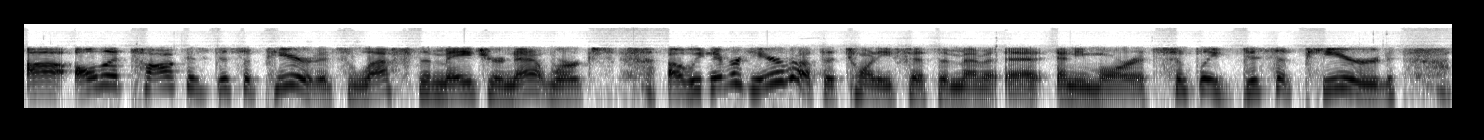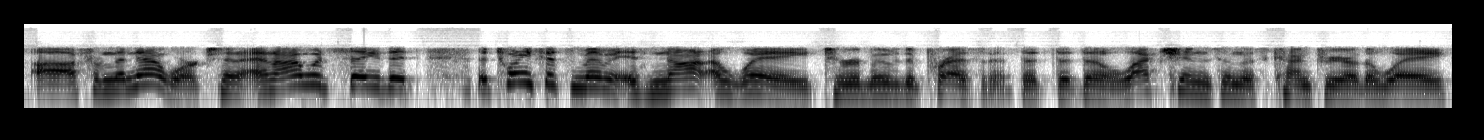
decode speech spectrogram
Uh, all that talk has disappeared. It's left the major networks. Uh, we never hear about the 25th Amendment anymore. It's simply disappeared uh, from the networks. And, and I would say that the 25th Amendment is not a way to remove the president. That the, the elections in this country are the way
